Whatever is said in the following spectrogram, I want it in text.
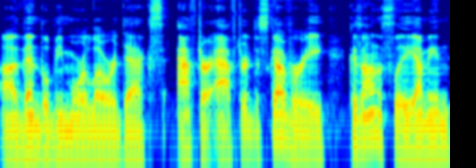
uh, then there'll be more lower decks after after discovery. Because honestly i mean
